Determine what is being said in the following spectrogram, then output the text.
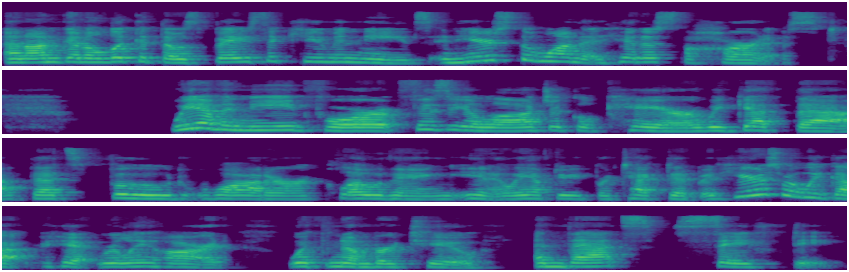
And I'm going to look at those basic human needs. And here's the one that hit us the hardest we have a need for physiological care. We get that. That's food, water, clothing. You know, we have to be protected. But here's where we got hit really hard with number two, and that's safety.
